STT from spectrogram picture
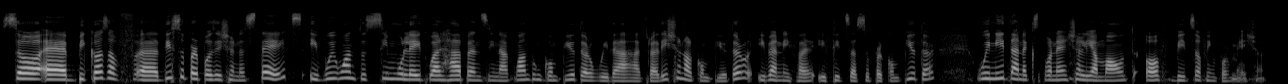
So uh, because of uh, these superposition states, if we want to simulate what happens in a quantum computer with a traditional computer, even if, uh, if it's a supercomputer, we need an exponentially amount of bits of information.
